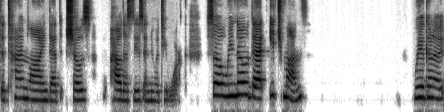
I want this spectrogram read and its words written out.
the timeline that shows how does this annuity work. So we know that each month we're gonna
